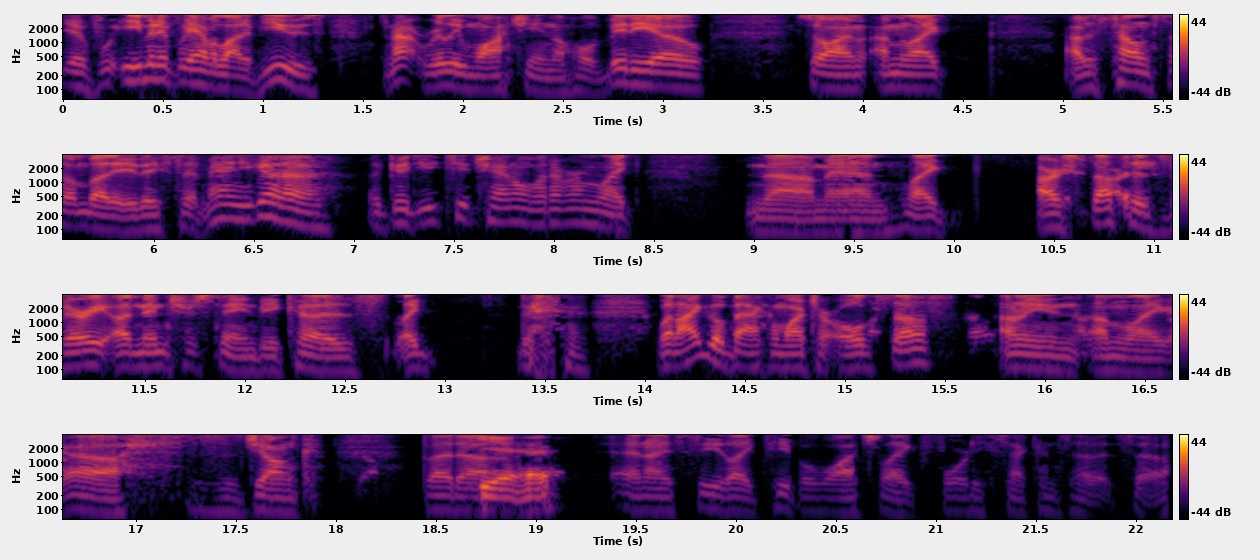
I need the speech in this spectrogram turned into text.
if we, even if we have a lot of views, they're not really watching the whole video. So I'm I'm like I was telling somebody, they said, "Man, you got a, a good YouTube channel whatever." I'm like, "Nah, man. Like our stuff is very uninteresting because like when I go back and watch our old stuff, I don't even I'm like, "Oh, this is junk." But uh yeah. and I see like people watch like 40 seconds of it. So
